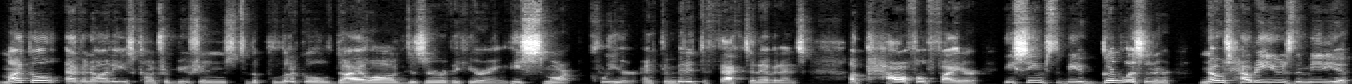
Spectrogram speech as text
Michael Avenatti's contributions to the political dialogue deserve a hearing. He's smart, clear, and committed to facts and evidence. A powerful fighter. He seems to be a good listener, knows how to use the media,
